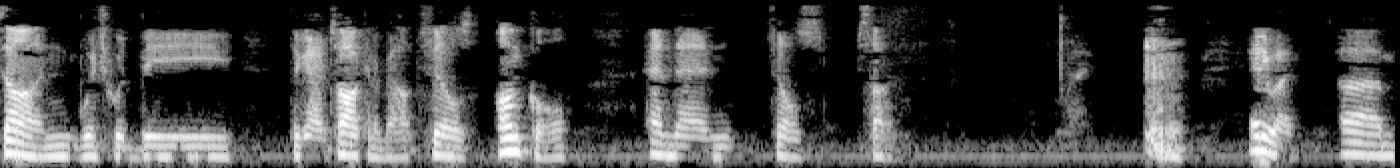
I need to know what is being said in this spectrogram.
son, which would be the guy I'm talking about, Phil's uncle, and then Phil's son. Right. anyway, um,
